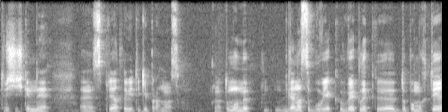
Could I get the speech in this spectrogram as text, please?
трішечки не е, сприятливий такий Тому ми, для нас це був як виклик е, допомогти,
